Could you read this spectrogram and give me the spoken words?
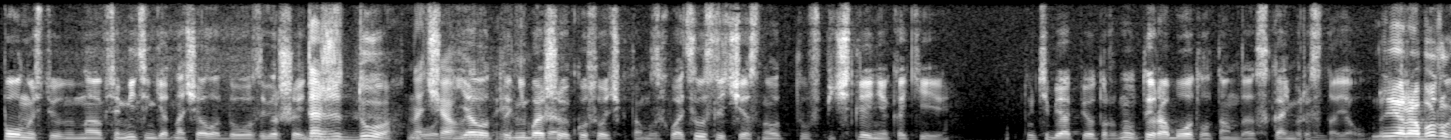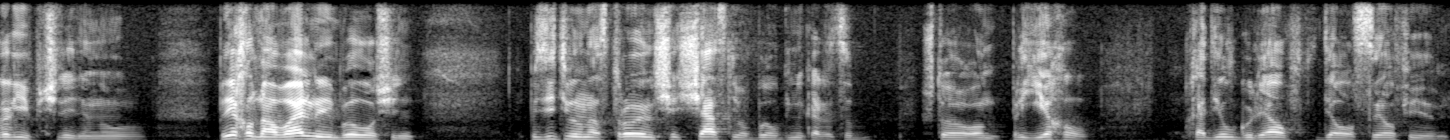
полностью на всем митинге от начала до завершения? Даже до начала. Вот. Я вот приехал, небольшой да. кусочек там захватил, если честно. Вот впечатления какие? У тебя, Петр, ну ты работал там, да, с камерой стоял. Ну, я работал, какие впечатления? Ну, приехал Навальный, был очень позитивно настроен, счастлив был, мне кажется, что он приехал ходил, гулял, делал селфи,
